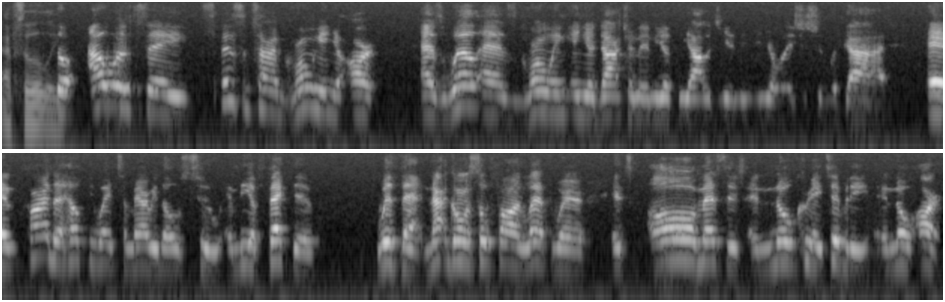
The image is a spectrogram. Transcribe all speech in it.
Absolutely. So I would say spend some time growing in your art as well as growing in your doctrine and your theology and in your relationship with God. And find a healthy way to marry those two and be effective with that. Not going so far left where it's all message and no creativity and no art.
